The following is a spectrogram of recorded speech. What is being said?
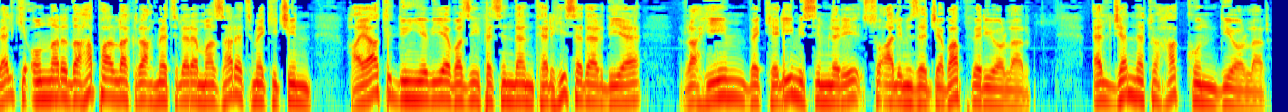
Belki onları daha parlak rahmetlere mazhar etmek için hayat-ı dünyeviye vazifesinden terhis eder diye Rahim ve Kerim isimleri sualimize cevap veriyorlar. El cennetu hakkun diyorlar.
